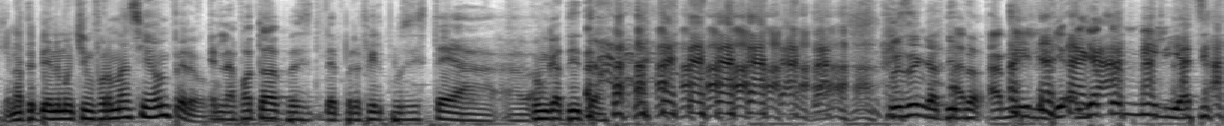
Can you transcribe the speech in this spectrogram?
Que no te piden mucha información, pero... En la foto de, pues, de perfil pusiste a. a- Un gatito. puse un gatito. A, a Mili, yo, yo con Mili, así.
